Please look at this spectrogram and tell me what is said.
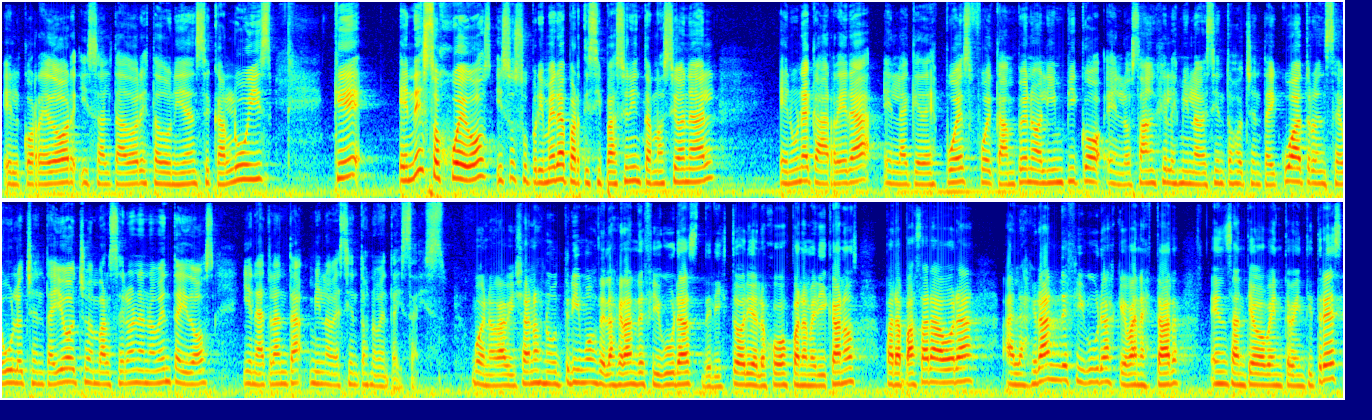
el corredor y saltador estadounidense Carl Lewis que en esos Juegos hizo su primera participación internacional en una carrera en la que después fue campeón olímpico en Los Ángeles 1984, en Seúl 88, en Barcelona 92 y en Atlanta 1996. Bueno, Gaby, ya nos nutrimos de las grandes figuras de la historia de los Juegos Panamericanos para pasar ahora a las grandes figuras que van a estar en Santiago 2023,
